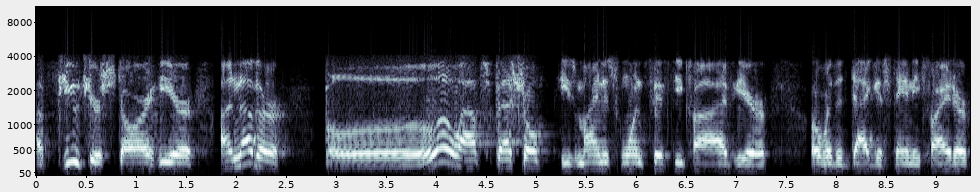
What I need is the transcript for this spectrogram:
a future star here. Another blowout special. He's minus 155 here over the Dagestani fighter.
